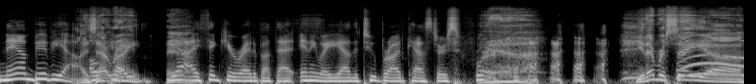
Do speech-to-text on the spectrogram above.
Namibia. Is that right? Yeah. Yeah. I think you're right about that. Anyway, yeah, the two broadcasters were. You never say uh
